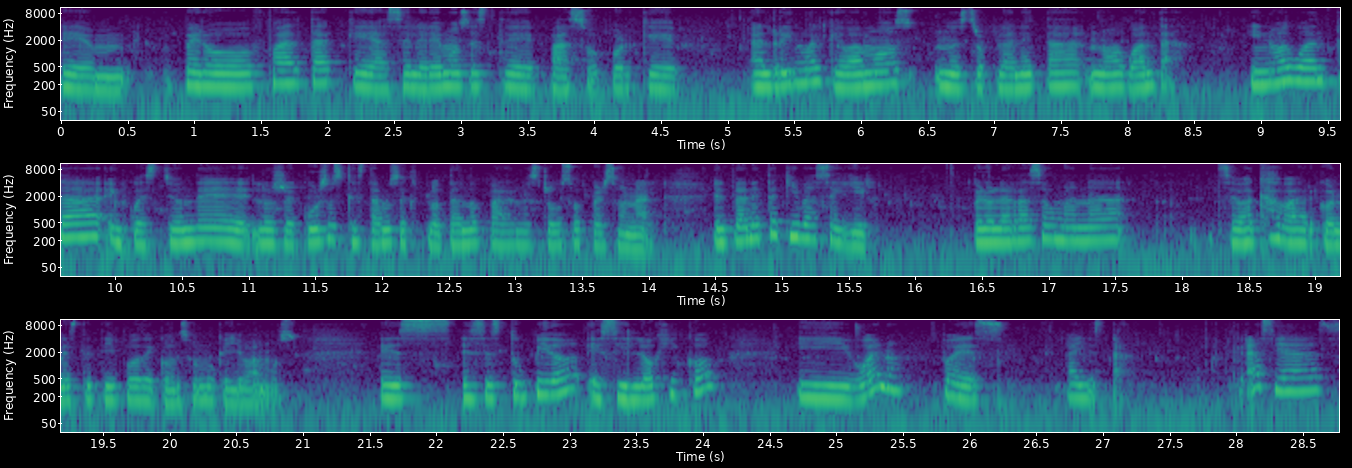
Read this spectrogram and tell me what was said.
em, pero falta que aceleremos este paso porque al ritmo al que vamos nuestro planeta no aguanta y no aguanta en cuestión de los recursos que estamos explotando para nuestro uso personal. El planeta aquí va a seguir, pero la raza humana se va a acabar con este tipo de consumo que llevamos es, es estúpido, es ilógico y bueno, pues ahí está. Gracias.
